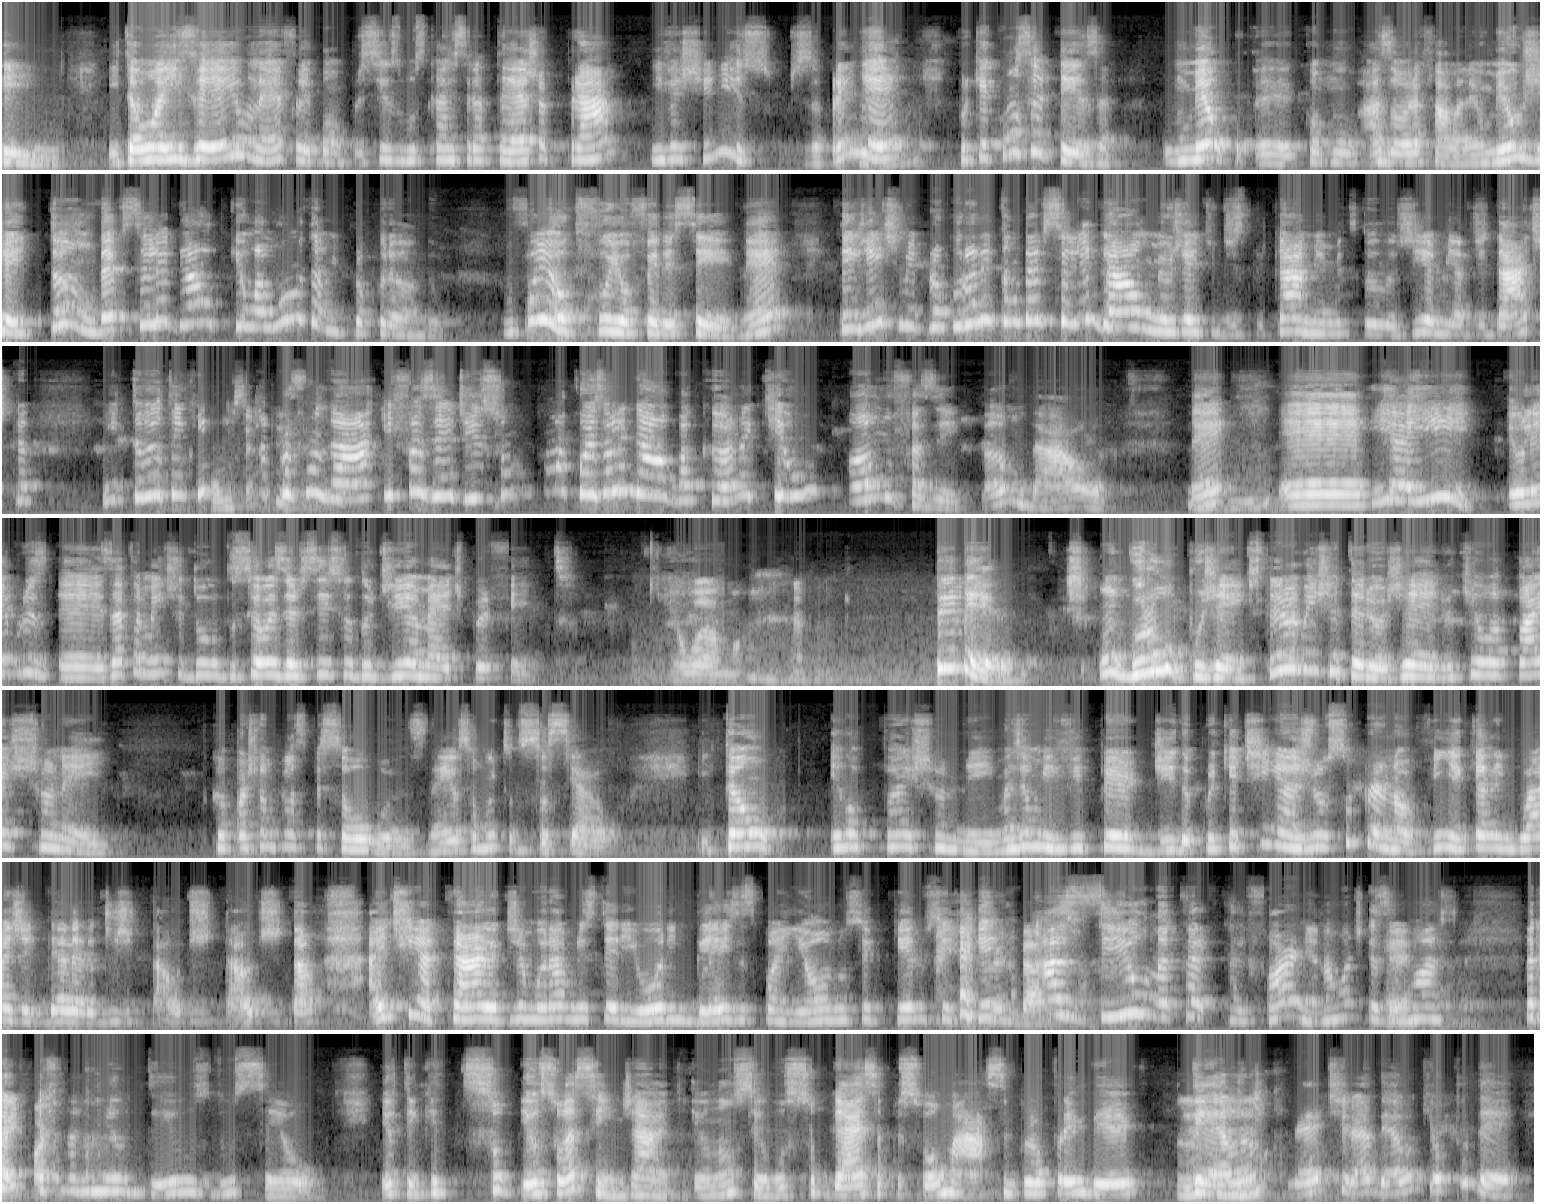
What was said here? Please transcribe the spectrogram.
Sim. Então aí veio, né? Falei, bom, preciso buscar estratégia para investir nisso, preciso aprender, uhum. porque com certeza o meu, é, como a Zora fala, né? O meu jeitão deve ser legal, porque o aluno está me procurando. Não fui eu que fui oferecer, né? Tem gente me procurando, então deve ser legal o meu jeito de explicar, minha metodologia, minha didática. Então eu tenho que aprofundar e fazer disso uma coisa legal, bacana, que eu amo fazer, amo dar aula, né? Uhum. É, e aí eu lembro é, exatamente do, do seu exercício do dia médio perfeito. Eu amo. Primeiro, um grupo, gente, extremamente heterogêneo que eu apaixonei. Porque eu apaixono pelas pessoas, né? Eu sou muito do social. Então, eu apaixonei, mas eu me vi perdida, porque tinha a Ju super novinha, que a linguagem dela era digital, digital, digital. Aí tinha a Carla, que já morava no exterior, inglês, espanhol, não sei o quê, não sei o quê. É Brasil, na Califórnia, não? Onde que é. Nossa. Cai Eu falava, meu Deus do céu, eu tenho que. Eu sou assim, já, eu não sei, eu vou sugar essa pessoa ao máximo para eu aprender Uhum. dela, né? Tirar dela o que eu puder.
